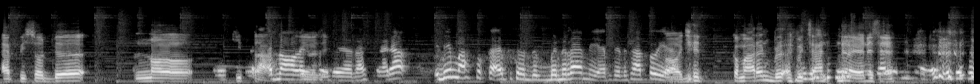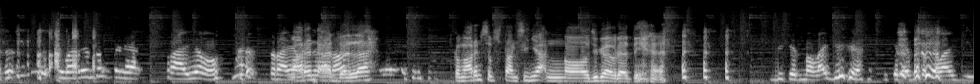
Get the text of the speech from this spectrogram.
episode 0 kita. Nol Iya nggak sih? episode Nah sekarang ini masuk ke episode beneran nih, episode satu ya Oh, jadi kemarin ber- bercanda ya Nis ya. Kemarin tuh kayak trial Trial Kemarin error, adalah kemarin substansinya nol juga berarti ya. Bikin nol lagi ya, bikin episode lagi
